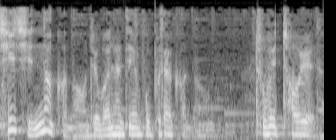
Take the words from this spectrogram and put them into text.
齐秦那可能就完全颠覆不太可能，除非超越他，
